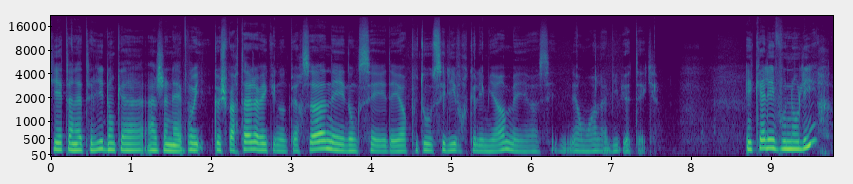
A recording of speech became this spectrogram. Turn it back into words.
qui est un atelier donc à, à, Genève. Oui, que je partage avec une autre personne et donc c'est d'ailleurs plutôt ses livres que les miens, mais euh, c'est néanmoins la bibliothèque. Et qu'allez-vous nous lire?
